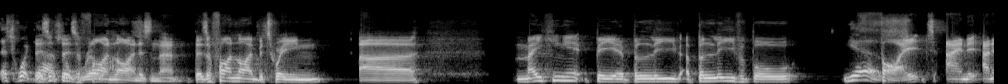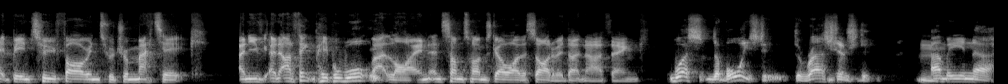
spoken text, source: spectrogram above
That's what There's a, there's a fine line, isn't there? There's a fine line between uh, making it be a believe a believable Yes. fight and it, and it being too far into a dramatic. And you and I think people walk that line and sometimes go either side of it, don't they? I think. What's the boys do? The wrestlers do. Mm. I mean, uh,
